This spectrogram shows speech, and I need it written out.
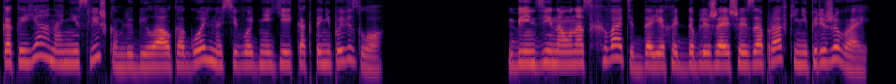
Как и я, она не слишком любила алкоголь, но сегодня ей как-то не повезло. «Бензина у нас хватит доехать до ближайшей заправки, не переживай»,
